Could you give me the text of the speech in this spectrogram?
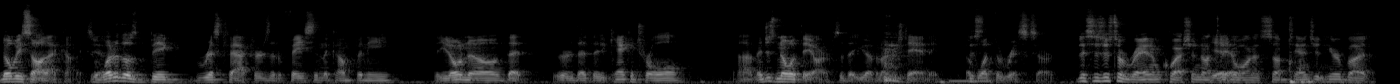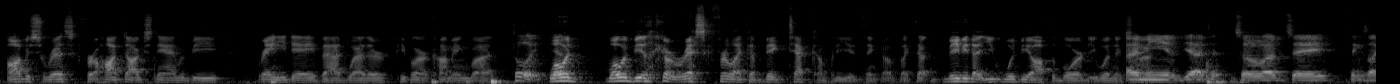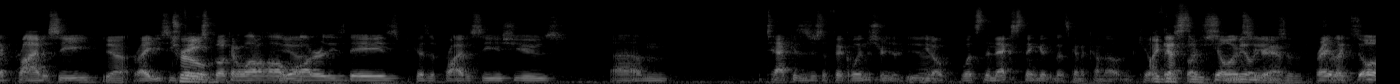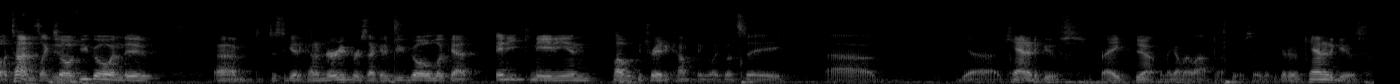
Nobody saw that coming. So, Yeah. what are those big risk factors that are facing the company that you don't know that or that they can't control? Um, and just know what they are so that you have an understanding of This- what the risks are. This is just a random question, not to Yeah, go on a sub tangent here, but obvious risk for a hot dog stand would be rainy day, bad weather, people aren't coming. But Totally. what would what would be like a risk for like a big tech company you'd think of like that maybe that you would be off the board you wouldn't expect. I mean, yeah. T- so I would say things like privacy, yeah, right? You see True. Facebook in a lot of hot Yeah. water these days because of privacy issues. Um, tech is just a fickle industry. Yeah. You know, what's the next thing that's going to come out and kill I Facebook, guess there's kill millions Instagram, of right? Like oh, tons. Like so, if you go into um, just to get kind of nerdy for a second, if you go look at any Canadian publicly traded company, like let's say, uh, yeah, Canada Goose, right? Yeah. And I got my laptop here, so go to Canada Goose.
